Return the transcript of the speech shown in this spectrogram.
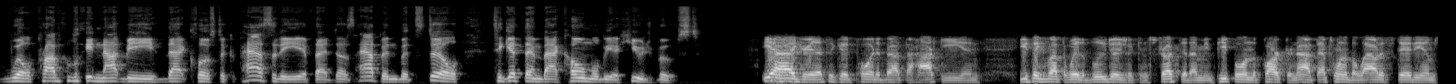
will probably not be that close to capacity if that does happen, but still to get them back home will be a huge boost. Yeah, I agree. That's a good point about the hockey. And you think about the way the Blue Jays are constructed. I mean, people in the park or not, that's one of the loudest stadiums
